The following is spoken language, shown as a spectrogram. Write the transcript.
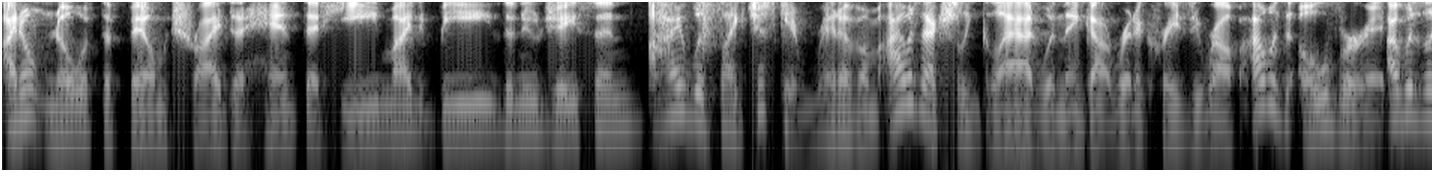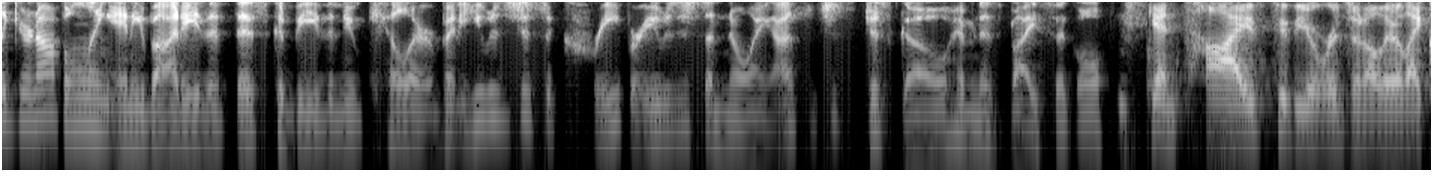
I don't know if the film tried to hint that he might be the new Jason. I was like, just get rid of him. I was actually glad when they got rid of Crazy Ralph. I was over it. I was like, you're not fooling anybody that this could be the new killer, but he was just a creeper. He was just annoying. I was just just go him and his bicycle. Again, ties to the original. They're like,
